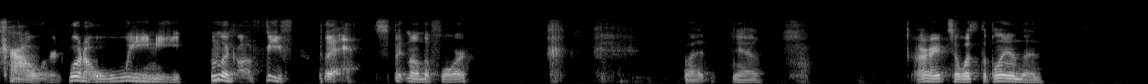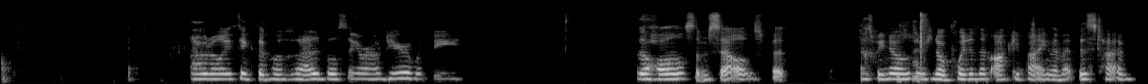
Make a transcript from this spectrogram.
coward! What a weenie! I'm like a thief!" Blech, spitting on the floor. but yeah. All right. So what's the plan then? I would only think the most valuable thing around here would be the halls themselves, but as we know, there's no point in them occupying them at this time.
